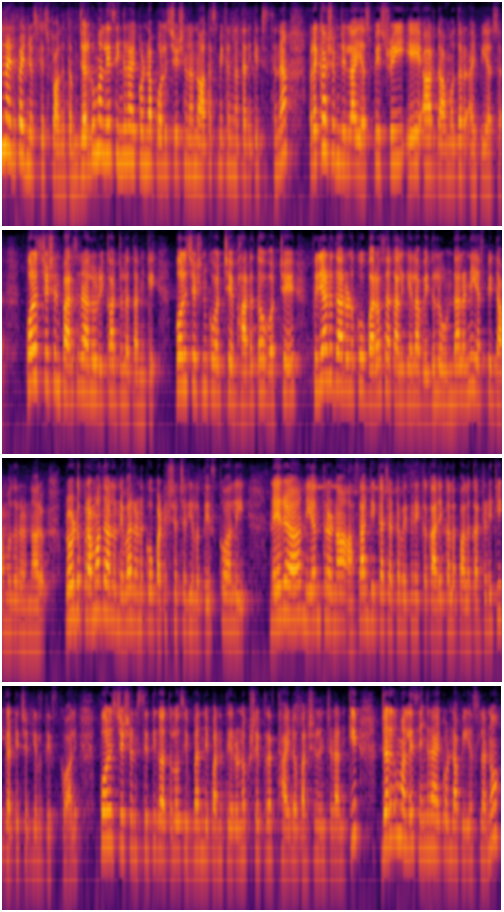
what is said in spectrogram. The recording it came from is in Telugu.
నైన్టీ ఫైవ్ న్యూస్కి స్వాగతం. జరుగుమల్లి సింగరాయకొండ పోలీస్ స్టేషన్లను ఆకస్మికంగా తనిఖీ చేసిన ప్రకాశం జిల్లా SP Shri AR Damodar IPS. Police station పరిసరాలు రికార్డుల తనిఖీ. పోలీస్ స్టేషన్కు వచ్చే బాధతో వచ్చే ఫిర్యాదుదారులకు భరోసా కలిగేలా విధులు ఉండాలని ఎస్పీ దామోదర్ అన్నారు. రోడ్డు ప్రమాదాల నివారణకు పటిష్ట చర్యలు తీసుకోవాలి. నేర నియంత్రణ అసాంఘిక చట్ట వ్యతిరేక కార్యకలాపాల కట్టడికి గట్టి చర్యలు తీసుకోవాలి. పోలీస్ స్టేషన్ స్థితిగతులు సిబ్బంది పనితీరును క్షేత్రస్థాయిలో పరిశీలించడానికి జరుగుమల్లి సింగరాయకొండ పిఎస్లను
